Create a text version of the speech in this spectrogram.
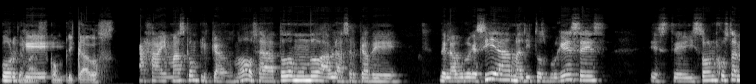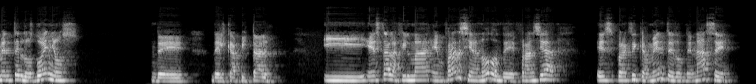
Porque. Temas complicados. Ajá, y más complicados, ¿no? O sea, todo el mundo habla acerca de, de la burguesía, malditos burgueses, este, y son justamente los dueños de, del capital. Y esta la filma en Francia, ¿no? Donde Francia es prácticamente donde nace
